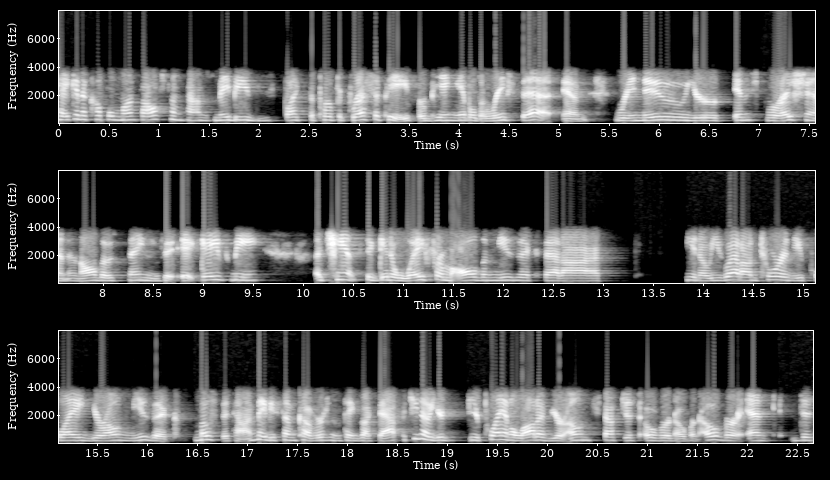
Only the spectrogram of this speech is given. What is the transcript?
taking a couple months off sometimes maybe like the perfect recipe for being able to reset and renew your inspiration and all those things. It, it gave me a chance to get away from all the music that I you know, you go out on tour and you play your own music most of the time, maybe some covers and things like that. But you know, you're you're playing a lot of your own stuff just over and over and over. And this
